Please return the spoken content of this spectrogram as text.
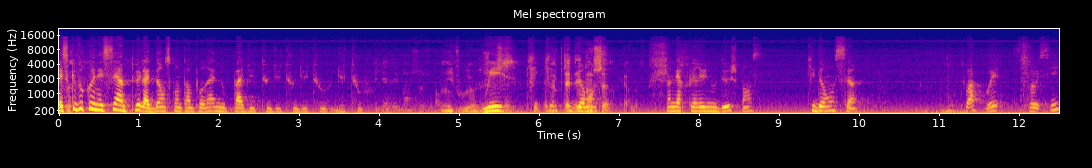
Est-ce que vous connaissez un peu la danse contemporaine ou pas du tout, du tout, du tout, du tout Il y a des danseuses parmi vous. Euh, oui, qui, peut-être des danseurs, J'en ai repéré une ou deux, je pense. Qui danse Toi Oui, toi aussi.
